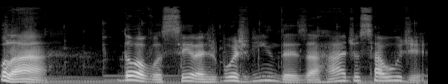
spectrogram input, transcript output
Olá, dou a você as boas-vindas à Rádio Saúde.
